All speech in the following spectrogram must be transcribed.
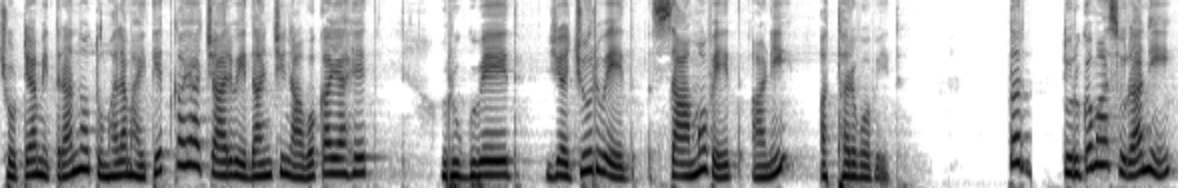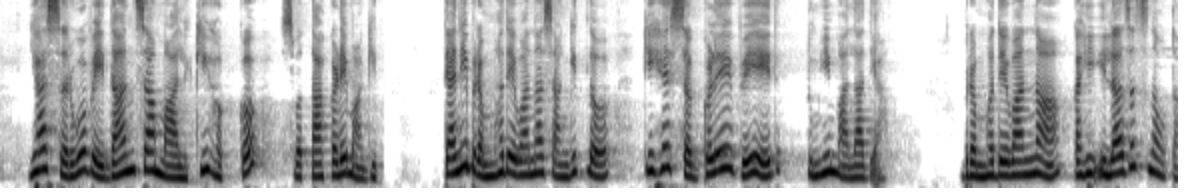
छोट्या मित्रांनो तुम्हाला माहिती आहेत का या चार वेदांची नावं काय आहेत? ऋग्वेद यजुर्वेद सामवेद आणि अथर्ववेद. दुर्गमासुराने ह्या सर्व वेदांचा मालकी हक्क स्वतःकडे मागित त्यांनी ब्रह्मदेवांना सांगितलं की हे सगळे वेद तुम्ही मला द्या. ब्रह्मदेवांना काही इलाजच नव्हता.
